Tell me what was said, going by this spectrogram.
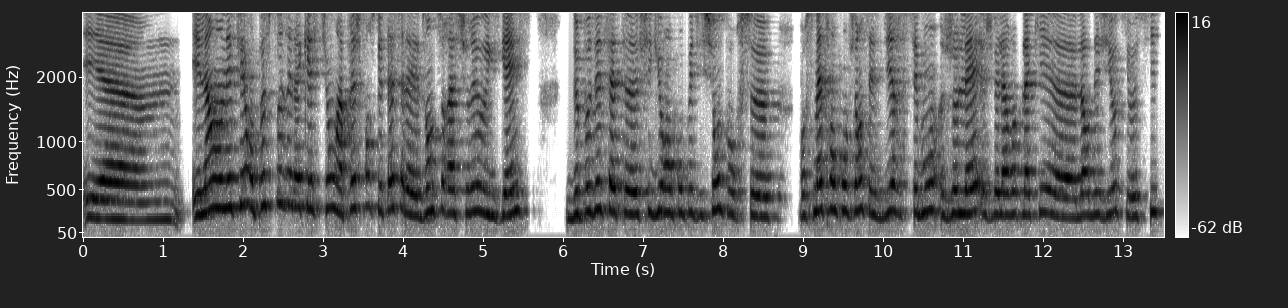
Et, euh, et, là, en effet, on peut se poser la question. Après, je pense que Tess, elle avait besoin de se rassurer aux X Games de poser cette euh, figure en compétition pour se, pour se mettre en confiance et se dire c'est bon, je l'ai, je vais la replaquer euh, lors des JO, qui est aussi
